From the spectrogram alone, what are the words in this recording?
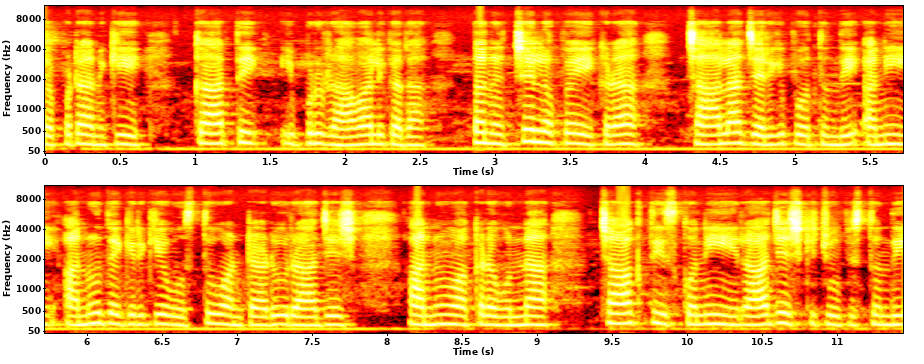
చెప్పడానికి కార్తీక్ ఇప్పుడు రావాలి కదా. తను వచ్చేలోపే ఇక్కడ చాలా జరిగిపోతుంది అని అను దగ్గరికే వస్తూ అంటాడు రాజేష్. అను అక్కడ ఉన్న చాక్ తీసుకొని రాజేష్కి చూపిస్తుంది.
